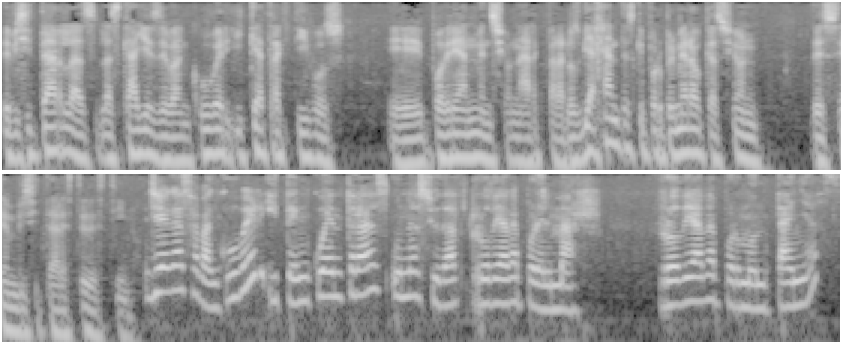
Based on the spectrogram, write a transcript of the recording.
de visitar las, las calles de Vancouver y qué atractivos eh, podrían mencionar para los viajantes que por primera ocasión deseen visitar este destino? Llegas a Vancouver y te encuentras una ciudad rodeada por el mar, rodeada por montañas,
